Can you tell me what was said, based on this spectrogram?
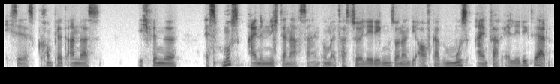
Ich sehe das komplett anders. Ich finde, es muss einem nicht danach sein, um etwas zu erledigen, sondern die Aufgabe muss einfach erledigt werden.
